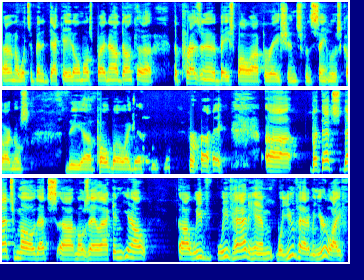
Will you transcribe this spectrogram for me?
I don't know, what's it been, a decade almost by now, Dunk, uh, the president of baseball operations for the St. Louis Cardinals, the uh, POBO, I guess. right. Uh, but that's that's Mo. That's uh, Mozeliak, and you know, uh, we've we've had him. Well, you've had him in your life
